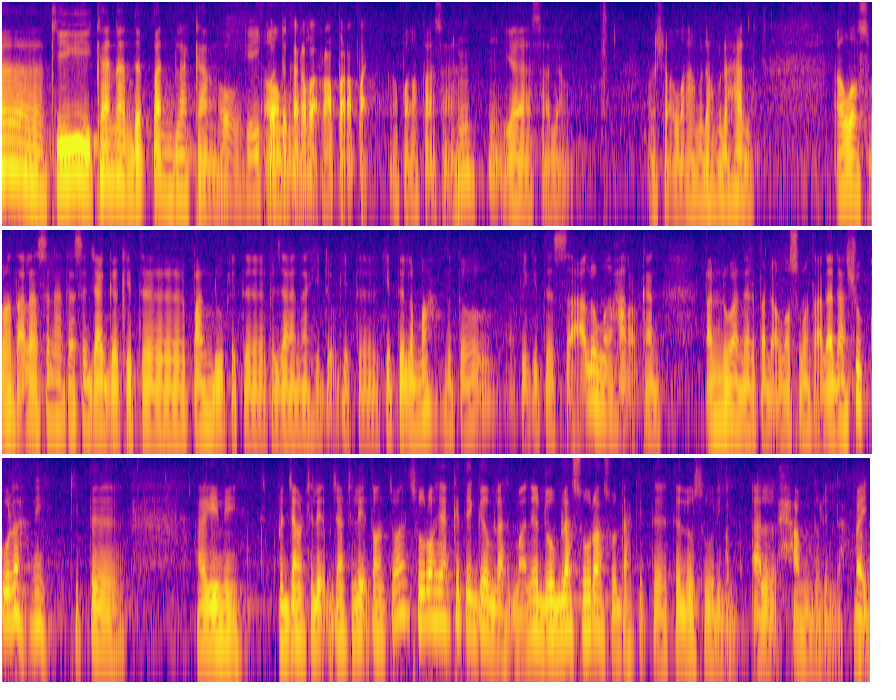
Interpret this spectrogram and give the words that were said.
Ah, kiri, kanan, depan, belakang. Oh, dia ikut Allah. dekat rapat rapat. Rapat-rapat sah. Hmm, hmm. Ya, salam. Masya-Allah mudah-mudahan Allah SWT senantiasa jaga kita, pandu kita perjalanan hidup kita. Kita lemah betul, tapi kita selalu mengharapkan panduan daripada Allah SWT dan syukurlah ni kita hari ni pejam celik pejam celik tuan-tuan surah yang ke-13 maknanya 12 surah sudah kita telusuri. Alhamdulillah. Baik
